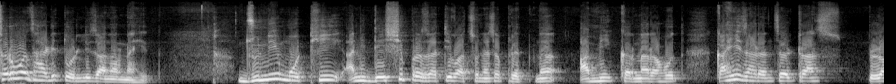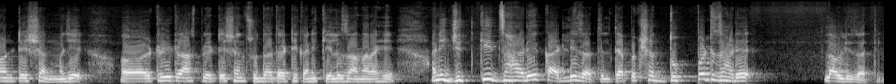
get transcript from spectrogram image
सर्व झाडे तोडली जाणार नाहीत. जुनी मोठी आणि देशी प्रजाती वाचवण्याचा प्रयत्न आम्ही करणार आहोत. काही झाडांचं ट्रान्सप्लांटेशन म्हणजे ट्री ट्रान्सप्लांटेशन सुद्धा त्या ठिकाणी केलं जाणार आहे. आणि जितकी झाडे काढली जातील त्यापेक्षा दुप्पट झाडे लावली जातील.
